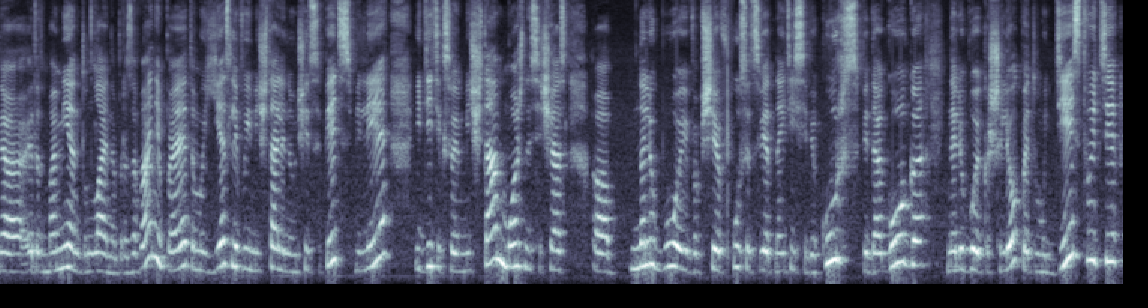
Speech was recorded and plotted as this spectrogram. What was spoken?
этот момент онлайн-образования, поэтому если вы мечтали научиться петь, смелее идите к своим мечтам, можно сейчас э, на любой вообще вкус и цвет найти себе курс педагога, на любой кошелек, поэтому действуйте,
